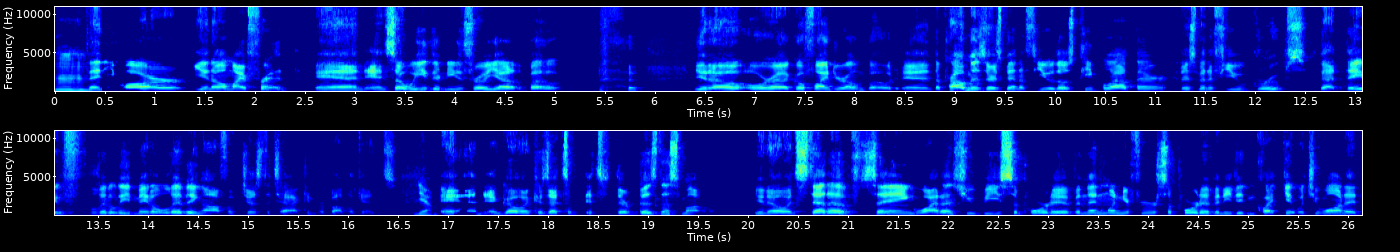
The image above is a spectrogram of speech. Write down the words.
mm-hmm. than you are you know my friend and and so we either need to throw you out of the boat you know, or uh, go find your own boat. And the problem is, there's been a few of those people out there. There's been a few groups that they've literally made a living off of just attacking Republicans. Yeah, and and going because that's a, it's their business model. You know, instead of saying, "Why don't you be supportive?" and then when if you're supportive and you didn't quite get what you wanted,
